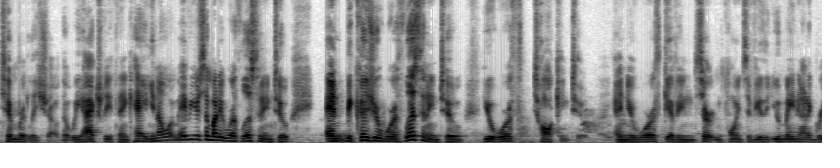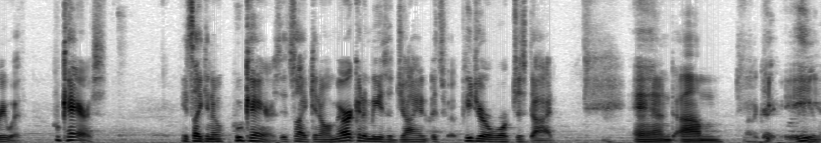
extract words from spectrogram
Tim Ridley Show. That we actually think, hey, you know what? Maybe you're somebody worth listening to, and because you're worth listening to, you're worth talking to, and you're worth giving certain points of view that you may not agree with. Who cares? It's like you know, who cares? It's like you know, America to me is a giant. It's P.J. O'Rourke just died, and um, he,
